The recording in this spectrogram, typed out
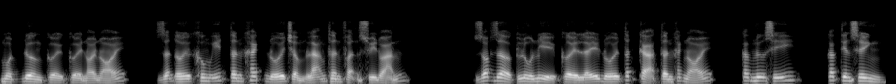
một đường cười cười nói nói, dẫn tới không ít tân khách đối trầm lãng thân phận suy đoán. Rót giờ Clooney cười lấy đối tất cả tân khách nói, các nữ sĩ, các tiên sinh,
